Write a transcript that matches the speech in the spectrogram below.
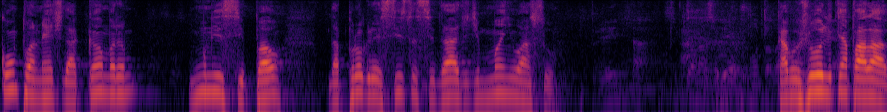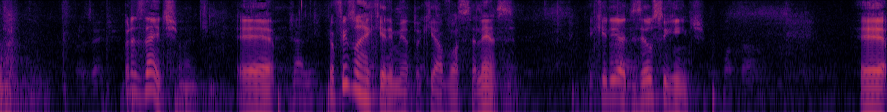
componente da Câmara Municipal da progressista cidade de Manhuaçu. Cabo Júlio tem a palavra. Presidente, é, eu fiz um requerimento aqui a Vossa Excelência e queria dizer o seguinte. É,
